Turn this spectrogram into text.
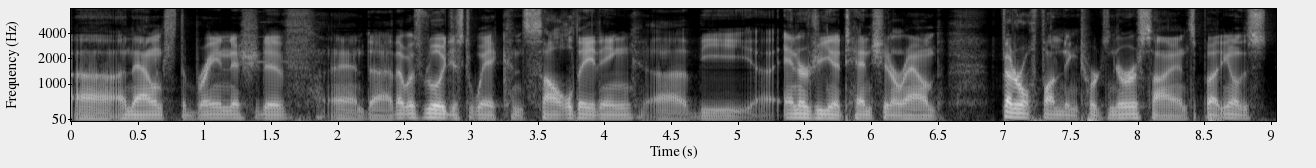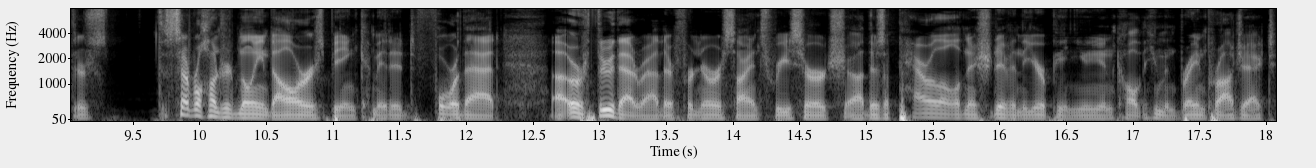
uh, announced the Brain Initiative, and uh, that was really just a way of consolidating uh, the uh, energy and attention around federal funding towards neuroscience. But you know, there's, there's several hundred million dollars being committed for that, uh, or through that rather, for neuroscience research. Uh, there's a parallel initiative in the European Union called the Human Brain Project,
